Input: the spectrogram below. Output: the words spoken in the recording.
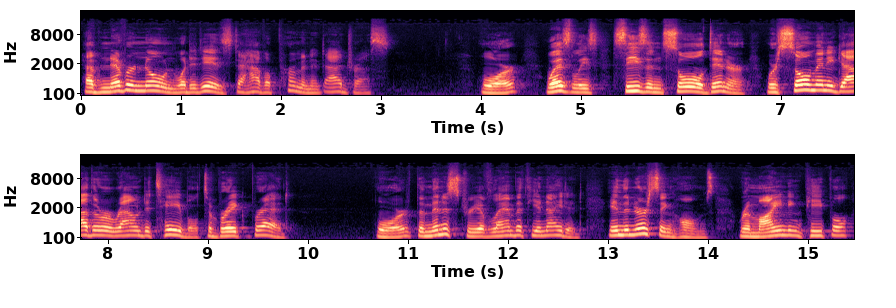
have never known what it is to have a permanent address. Or Wesley's seasoned soul dinner, where so many gather around a table to break bread. Or the ministry of Lambeth United in the nursing homes, reminding people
